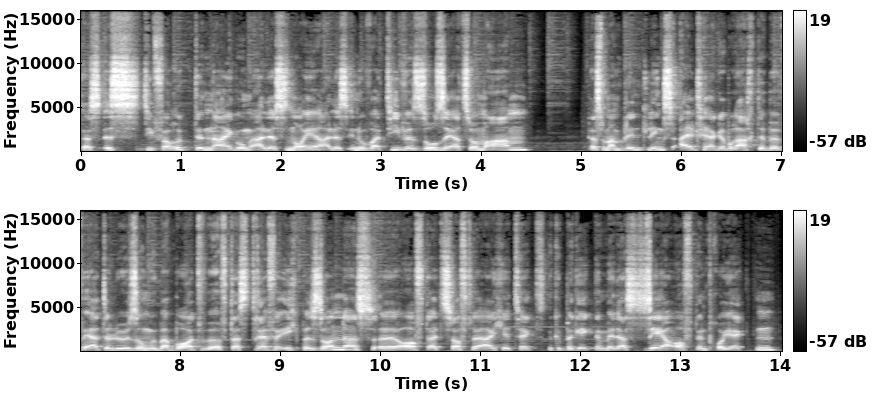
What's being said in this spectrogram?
Das ist die verrückte Neigung, alles Neue, alles Innovative so sehr zu umarmen, dass man blindlings althergebrachte, bewährte Lösungen über Bord wirft. Das treffe ich besonders äh, oft als Softwarearchitekt, begegnet mir das sehr oft in Projekten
